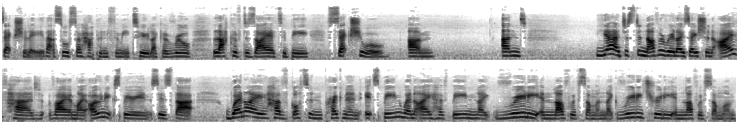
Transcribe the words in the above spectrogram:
sexually. That's also happened for me too, like a real lack of desire to be sexual. Um, and yeah, just another realization I've had via my own experience is that when I have gotten pregnant, it's been when I have been like really in love with someone, like really truly in love with someone.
